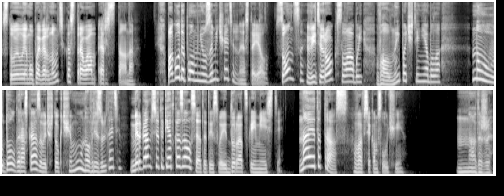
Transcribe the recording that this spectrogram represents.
стоило ему повернуть к островам Эрстана. Погода, помню, замечательная стояла. Солнце, ветерок слабый, волны почти не было. Ну, долго рассказывать, что к чему, но в результате Мерган все таки отказался от этой своей дурацкой мести. На этот раз, во всяком случае. «Надо же»,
